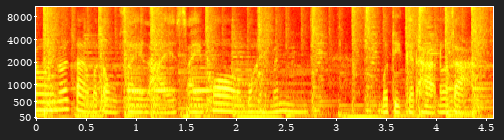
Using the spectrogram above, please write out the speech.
น้อยเนาะจ้าบ่ต้องใส่หลายใส่พอบ่ให้มันบ่ติดกระทะเนาะจ้า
